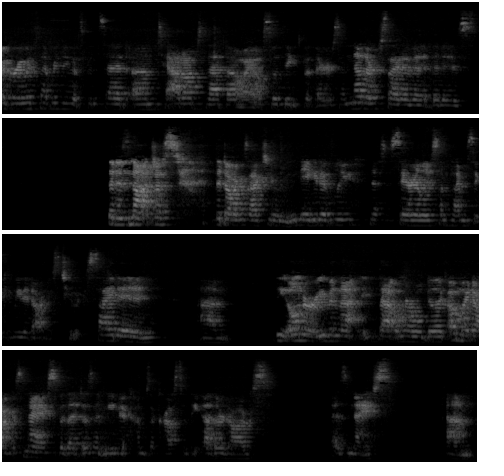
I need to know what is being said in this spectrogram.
agree with everything that's been said. Um, to add on to that, though, I also think that there's another side of it that is that is not just the dog is acting negatively necessarily. Sometimes it can be the dog is too excited, and um, the owner, even that that owner will be like, "Oh, my dog is nice," but that doesn't mean it comes across to the other dogs as nice. Um,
